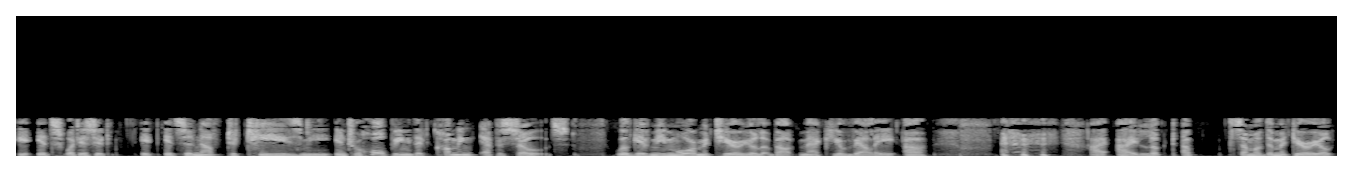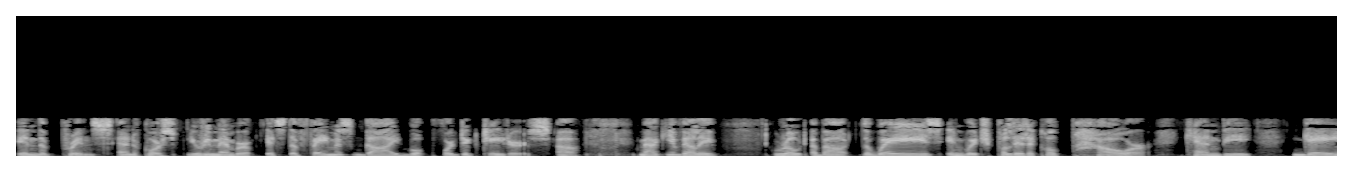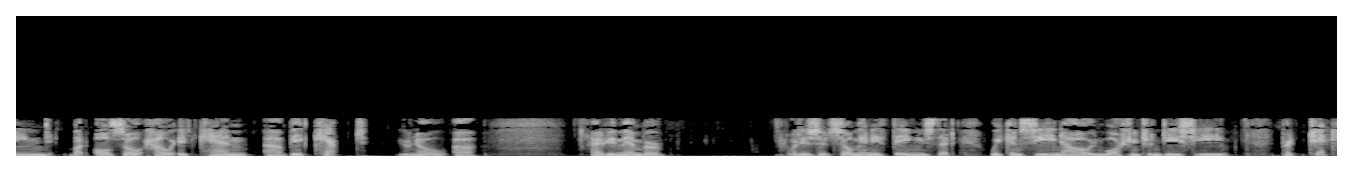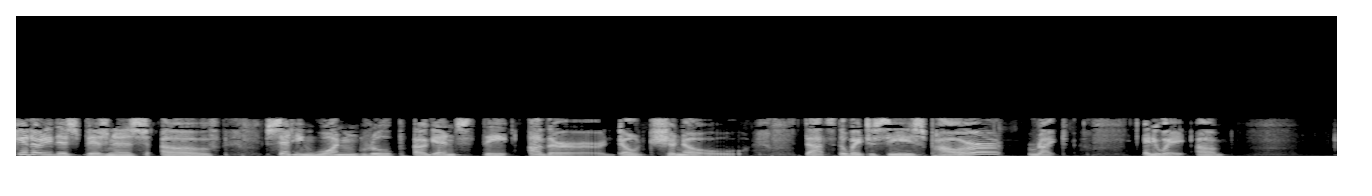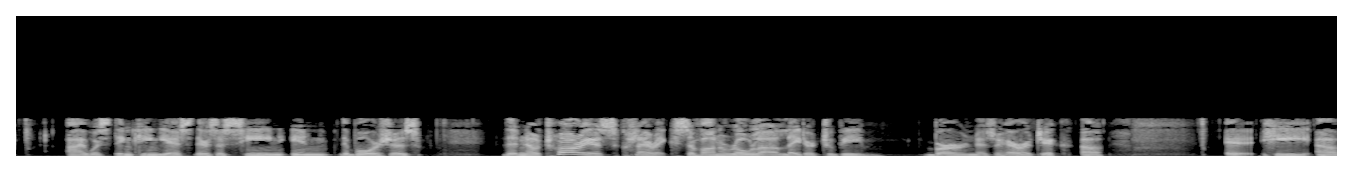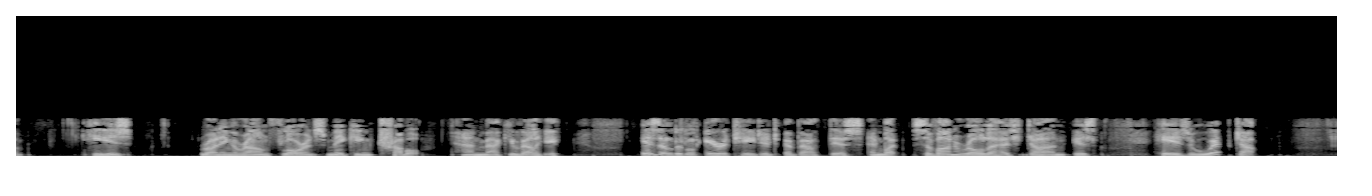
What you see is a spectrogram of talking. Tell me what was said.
it's, what is it? it? It's enough to tease me into hoping that coming episodes will give me more material about Machiavelli. Uh, I, I looked up some of the material in The Prince. And of course, you remember it's the famous guidebook for dictators. Uh, Machiavelli wrote about the ways in which political power can be gained, but also how it can uh, be kept. You know, uh, I remember what is it, so many things that we can see now in Washington, D.C., particularly this business of setting one group against the other, don't you know? That's the way to seize power. Right. Anyway, um, I was thinking, yes, there's a scene in the Borgias. The notorious cleric Savonarola, later to be burned as a heretic, uh, eh, he uh, he is running around Florence making trouble, and Machiavelli is a little irritated about this. And what Savonarola has done is he's whipped up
